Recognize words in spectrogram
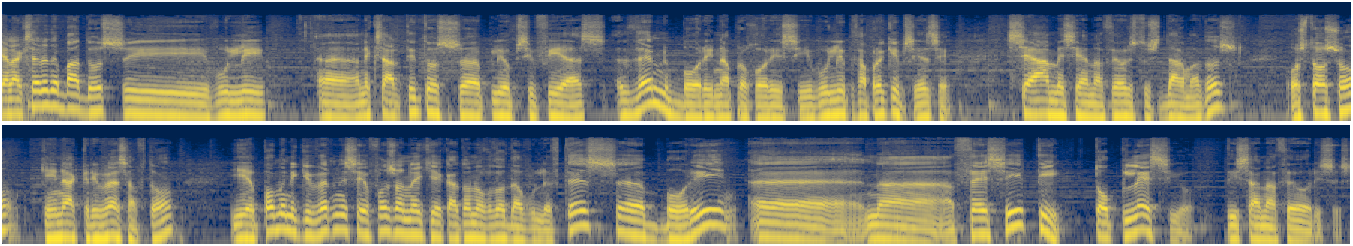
Για να ξέρετε πάντως η Βουλή ε, ανεξαρτήτως πλειοψηφίας δεν μπορεί να προχωρήσει η Βουλή που θα προκύψει έτσι σε άμεση αναθεώρηση του συντάγματος ωστόσο και είναι ακριβές αυτό η επόμενη κυβέρνηση εφόσον έχει 180 βουλευτές ε, μπορεί ε, να θέσει τι, το πλαίσιο της αναθεώρησης.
